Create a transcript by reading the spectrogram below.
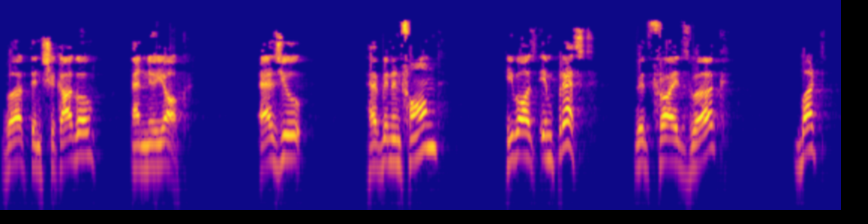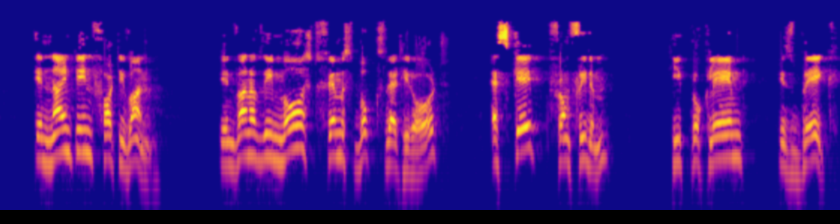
worked in Chicago and New York. As you have been informed, he was impressed with Freud's work, but in 1941, in one of the most famous books that he wrote, Escape from Freedom, he proclaimed his break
